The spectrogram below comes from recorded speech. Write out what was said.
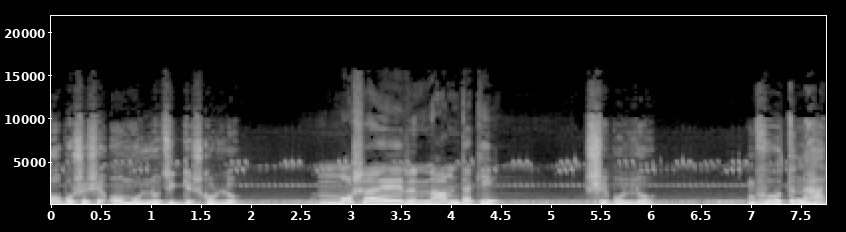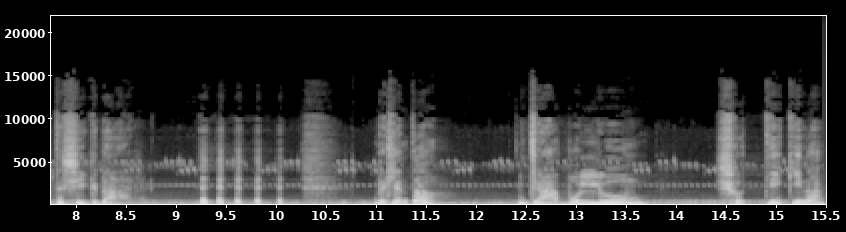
অবশেষে অমূল্য জিজ্ঞেস করল মশায়ের নামটা কি? সে বলল, ভূতনাথ শিকদার। দেখলেন তো? যা বললুম, সত্যি কি না?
